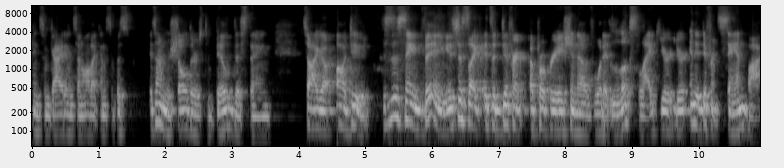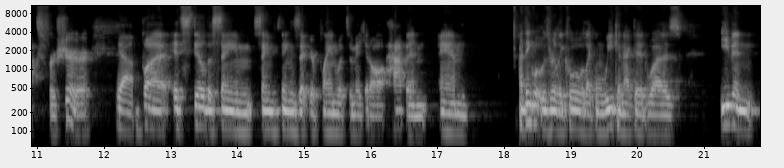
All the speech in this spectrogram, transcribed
and some guidance and all that kind of stuff. It's, it's on your shoulders to build this thing. So I go, oh, dude, this is the same thing. It's just like it's a different appropriation of what it looks like. You're you're in a different sandbox for sure. Yeah. But it's still the same same things that you're playing with to make it all happen. And I think what was really cool, like when we connected, was even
